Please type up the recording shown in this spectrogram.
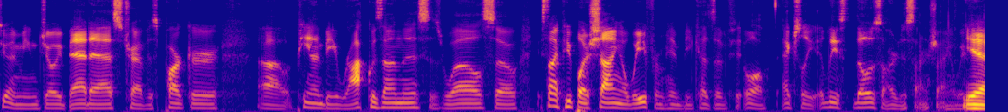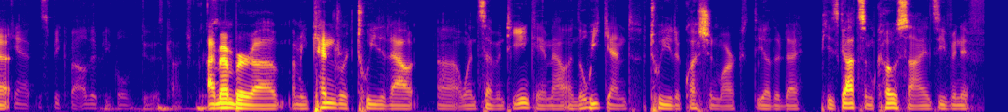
too. I mean, Joey Badass, Travis Barker, uh, PNB Rock was on this as well. So it's not like people are shying away from him because of well, actually, at least those artists aren't shying away. Yeah. from him. can't speak about other people do this controversy. I remember, uh, I mean, Kendrick tweeted out uh, when 17 came out, and The Weeknd tweeted a question mark the other day. He's got some cosigns, even if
